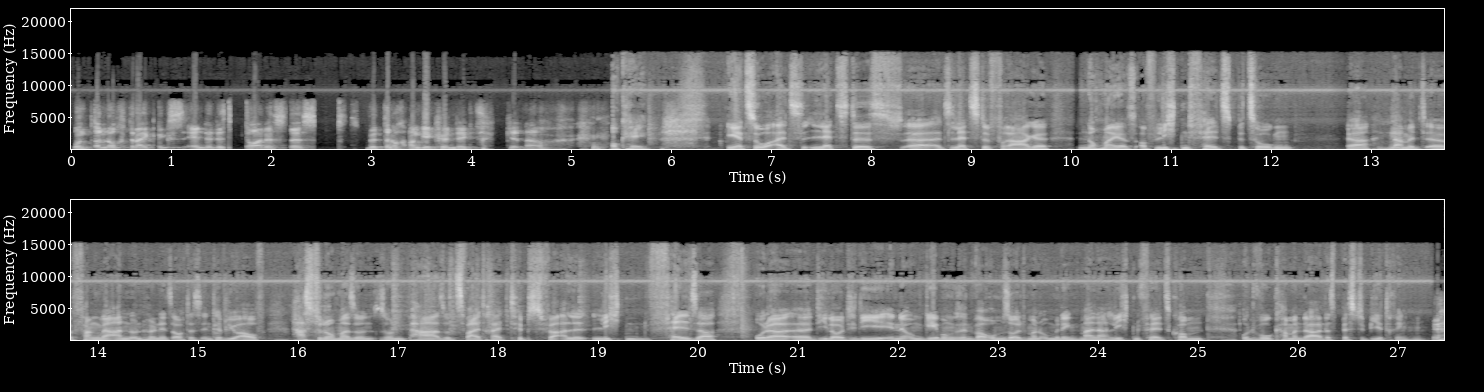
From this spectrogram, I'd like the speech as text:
Und dann noch drei Gigs Ende des Jahres. Das wird dann noch angekündigt. Genau. Okay. Jetzt so als letztes, äh, als letzte Frage nochmal jetzt auf Lichtenfels bezogen. Ja, mhm. damit äh, fangen wir an und hören jetzt auch das Interview auf. Hast du noch mal so, so ein paar, so zwei, drei Tipps für alle Lichtenfelser oder äh, die Leute, die in der Umgebung sind? Warum sollte man unbedingt mal nach Lichtenfels kommen und wo kann man da das beste Bier trinken?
